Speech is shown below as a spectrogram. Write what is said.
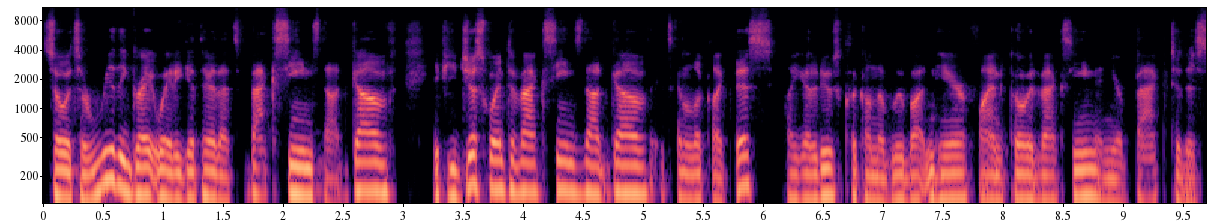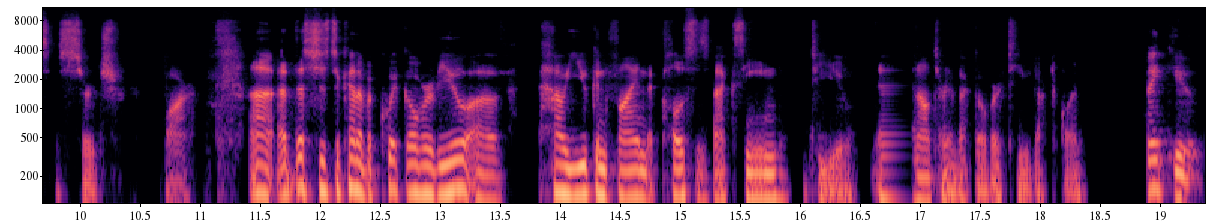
So it's a really great way to get there. That's vaccines.gov. If you just went to vaccines.gov, it's going to look like this. All you got to do is click on the blue button here, find COVID vaccine, and you're back to this search bar. Uh, that's just a kind of a quick overview of how you can find the closest vaccine to you. And I'll turn it back over to you, Dr. Coren. Thank you.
